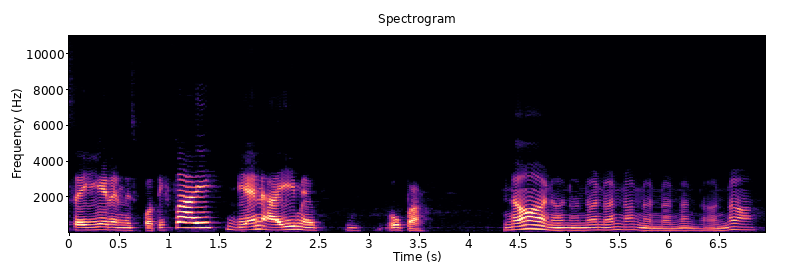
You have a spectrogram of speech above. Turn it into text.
seguir en Spotify. Bien, ahí me... Upa, no, no, no, no, no, no, no, no, no, no, no.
